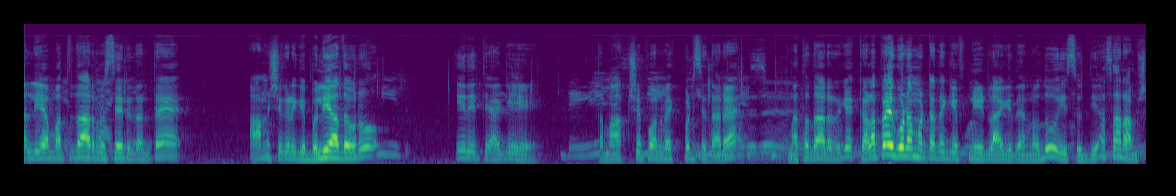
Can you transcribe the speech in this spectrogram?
ಅಲ್ಲಿಯ ಮತದಾರರು ಸೇರಿದಂತೆ ಆಮಿಷಗಳಿಗೆ ಬಲಿಯಾದವರು ಈ ರೀತಿಯಾಗಿ ತಮ್ಮ ಆಕ್ಷೇಪವನ್ನು ವ್ಯಕ್ತಪಡಿಸಿದ್ದಾರೆ. ಮತದಾರರಿಗೆ ಕಳಪೆ ಗುಣಮಟ್ಟದ ಗಿಫ್ಟ್ ನೀಡಲಾಗಿದೆ ಅನ್ನೋದು ಈ ಸುದ್ದಿಯ ಸಾರಾಂಶ.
